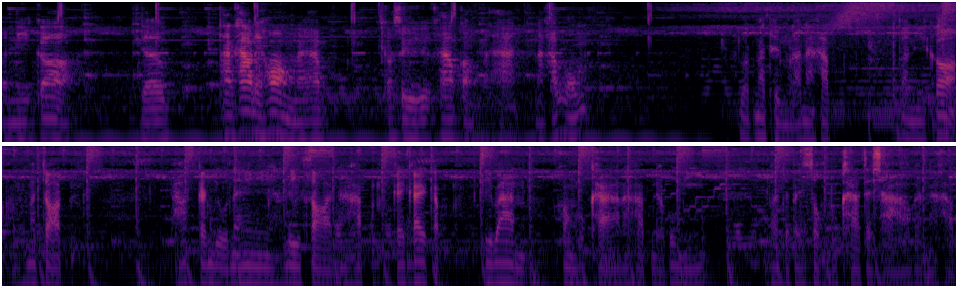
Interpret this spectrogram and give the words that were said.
วันนี้ก็เดี๋ยวทานข้าวในห้องนะครับ ก็ซื้อข้าวกล่องมาทานนะครับผมรถมาถึงแล้วนะครับ ตอนนี้ก็มาจอดพักกันอยู่ในรีสอร์ทนะครับ ใกล้ ๆ กับที่บ้านของลูกค้านะครับ เดี๋ยวพรุ่งนี้ เราจะไปส่งลูกค้าแต่เช้ากันนะครับ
